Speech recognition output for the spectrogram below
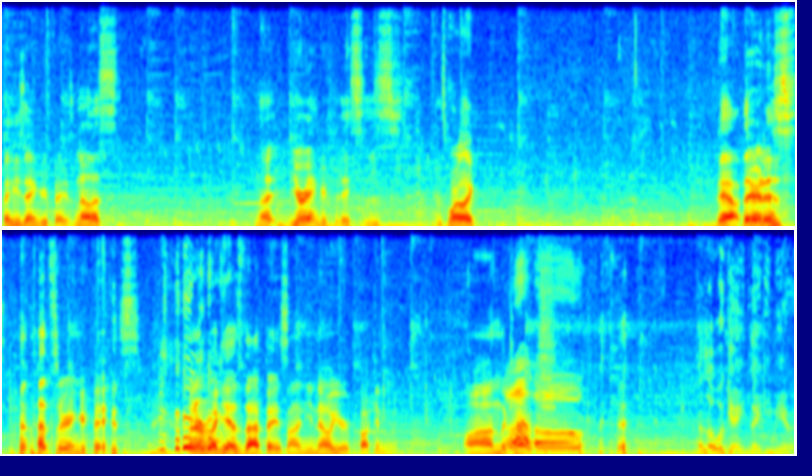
Becky's angry face. No, that's not your angry face is it's more like Yeah, there it is. that's her angry face. Whenever Becky has that face on, you know you're fucking on the couch. Uh-oh. Hello again, Lady Mira.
